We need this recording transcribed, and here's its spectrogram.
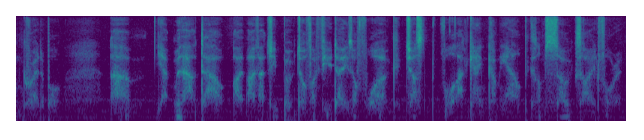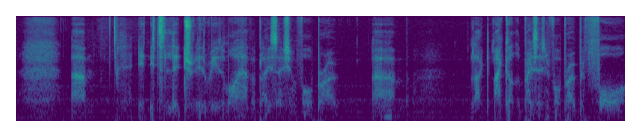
incredible. Um, yeah, without doubt, I, I've actually booked off a few days off work just before that game coming out because I'm so excited for it. Um, it's literally the reason why I have a PlayStation 4 Pro. Um, like I got the PlayStation 4 Pro before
